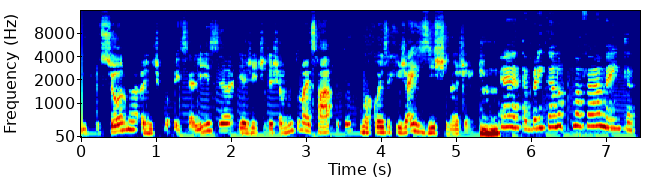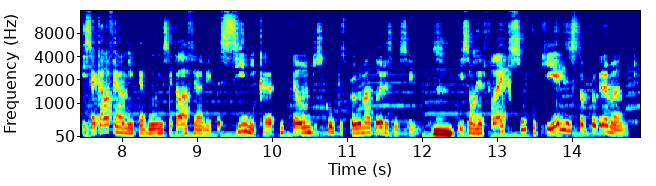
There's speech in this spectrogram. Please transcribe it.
impulsiona, a gente potencializa e a gente deixa muito mais rápido uma coisa que já existe na gente. Uhum. É, tá brincando com uma ferramenta. E se aquela ferramenta é ruim, se aquela ferramenta é cínica, então, desculpa, os programadores são cínicos. Hum. Isso é um reflexo do que eles estão programando. Tipo,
